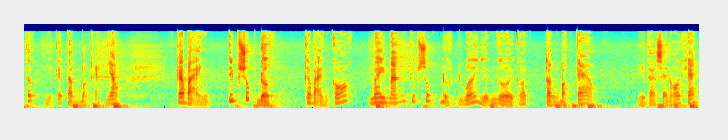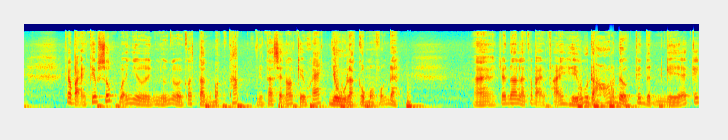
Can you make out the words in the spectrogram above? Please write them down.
thức, những cái tầng bậc khác nhau. Các bạn tiếp xúc được, các bạn có may mắn tiếp xúc được với những người có tầng bậc cao, người ta sẽ nói khác. Các bạn tiếp xúc với những những người có tầng bậc thấp, người ta sẽ nói kiểu khác, dù là cùng một vấn đề à, cho nên là các bạn phải hiểu rõ được cái định nghĩa cái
